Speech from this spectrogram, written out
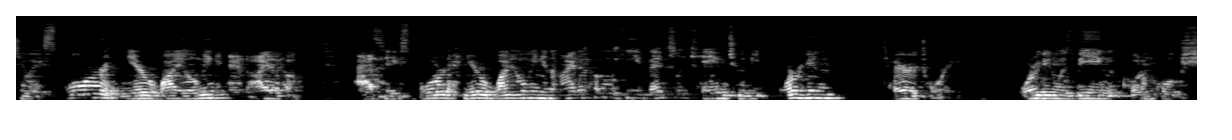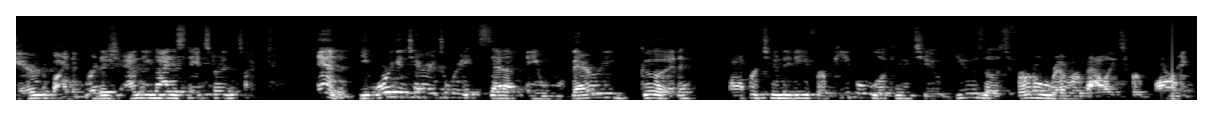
to explore near Wyoming and Idaho. As he explored near Wyoming and Idaho, he eventually came to the Oregon Territory. Oregon was being quote unquote shared by the British and the United States during this time. And the Oregon Territory set up a very good opportunity for people looking to use those fertile river valleys for farming.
